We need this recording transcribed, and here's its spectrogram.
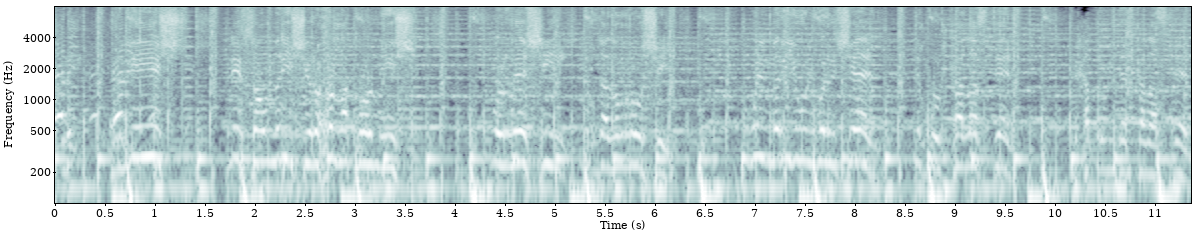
اري الكيش لي زومريش يروحوا لاكورنيش والراشي ياخد الروشي والمريول والرجال ياخدوا الكلاستين بخاطر وليدات كلاستين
